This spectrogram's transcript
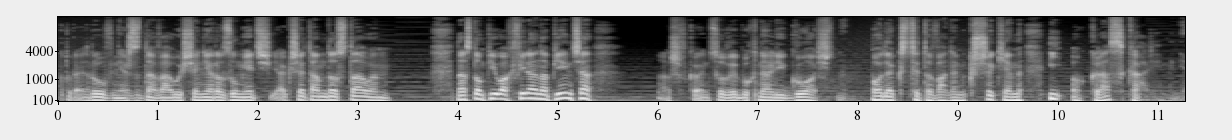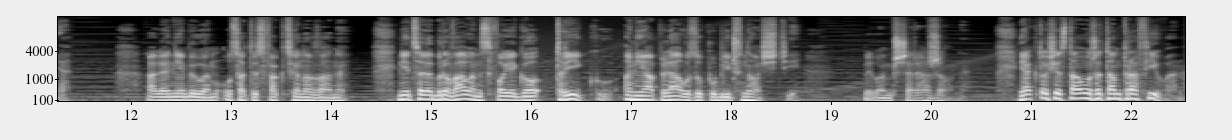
które również zdawały się nie rozumieć, jak się tam dostałem. Nastąpiła chwila napięcia, aż w końcu wybuchnęli głośnym, podekscytowanym krzykiem i oklaskali mnie. Ale nie byłem usatysfakcjonowany. Nie celebrowałem swojego triku ani aplauzu publiczności. Byłem przerażony. Jak to się stało, że tam trafiłem?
